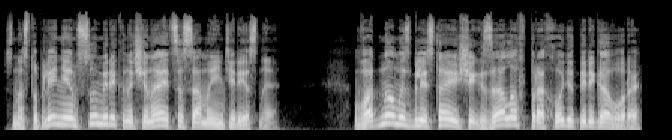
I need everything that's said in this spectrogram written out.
С наступлением сумерек начинается самое интересное. В одном из блистающих залов проходят переговоры.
